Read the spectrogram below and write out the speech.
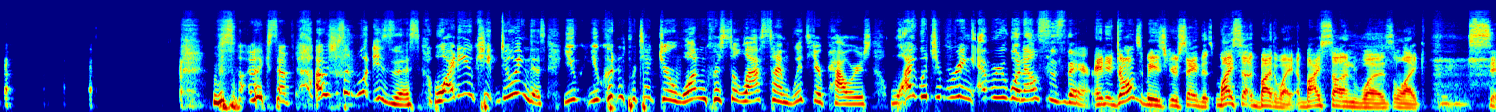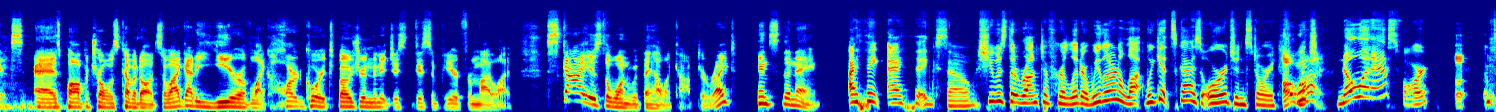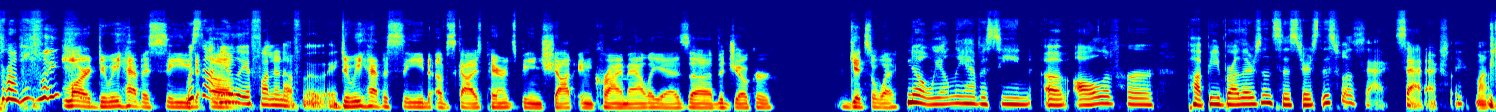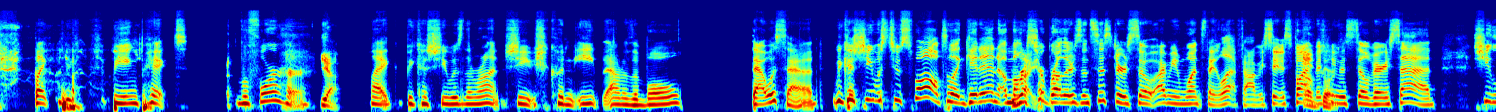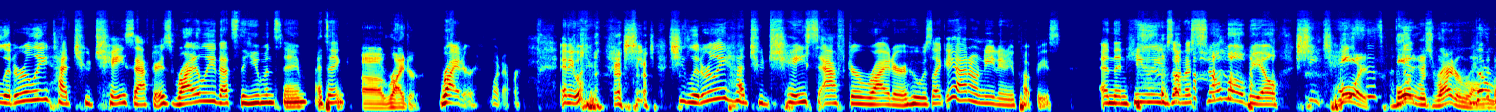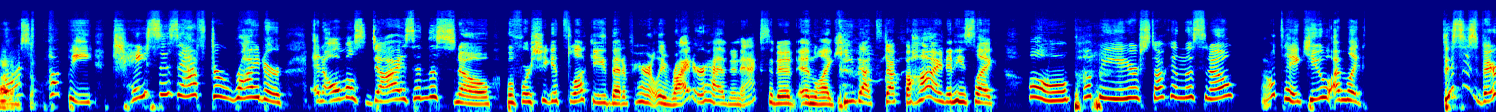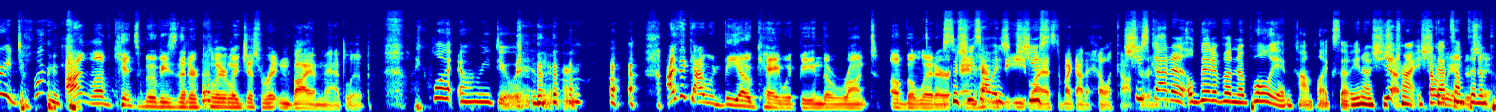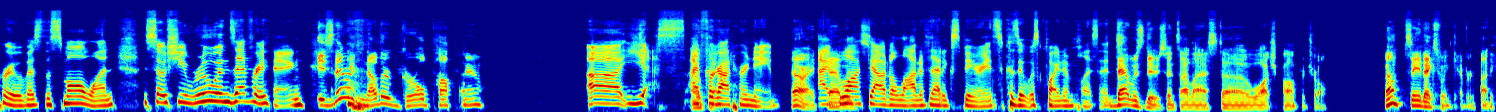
Was unacceptable. I was just like, what is this? Why do you keep doing this? You you couldn't protect your one crystal last time with your powers. Why would you bring everyone else's there? And it dawns on me as you're saying this. My son, by the way, my son was like six as Paw Patrol was coming on. So I got a year of like hardcore exposure and then it just disappeared from my life. Skye is the one with the helicopter, right? Hence the name. I think I think so. She was the runt of her litter. We learn a lot. We get Skye's origin story, Oh, which no one asked for. Uh, Probably Laura, do we have a scene? It's not of- nearly a fun enough movie. do we have a scene of Skye's parents being shot in Crime Alley as uh, the Joker gets away? No, we only have a scene of all of her puppy brothers and sisters. This was sad, sad actually. Like being picked before her. Yeah. Like because she was the runt. She she couldn't eat out of the bowl. That was sad because she was too small to like get in amongst Right. her brothers and sisters. So I mean, once they left, obviously it was fine, Of but course. she was still very sad. She literally had to chase after. Is Riley? That's the human's name, I think. Uh, Ryder. Ryder, whatever. Anyway, she she literally had to chase after Ryder, who was like, "Yeah, I don't need any puppies," and then he leaves on a snowmobile. She chases Boy, boy the, was right or wrong the about himself. puppy chases after Ryder and almost dies in the snow before she gets lucky that apparently Ryder had an accident and like he got stuck behind and he's like, "Oh, puppy, you're stuck in the snow. I'll take you." I'm like, "This is very dark. I love kids' movies that are clearly just written by a Mad Lib. Like, what are we doing here?" I think I would be okay with being the runt of the litter So and she's always- to eat last if I got a helicopter. she's got a, a bit of a Napoleon complex, though. You know, she's Yeah, trying. She's totally got something to prove as the small one, so she ruins everything. Is there another girl pup now? Uh, yes, I forgot her name. All right, I blocked was, out a lot of that experience because it was quite unpleasant. That was new since I last uh, watched Paw Patrol. Well, see you next week, everybody.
